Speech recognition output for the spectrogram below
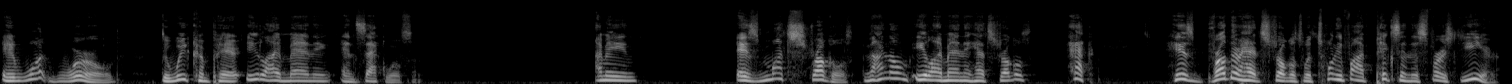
in what world do we compare Eli Manning and Zach Wilson? I mean, as much struggles. And I know Eli Manning had struggles. Heck, his brother had struggles with 25 picks in his first year.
